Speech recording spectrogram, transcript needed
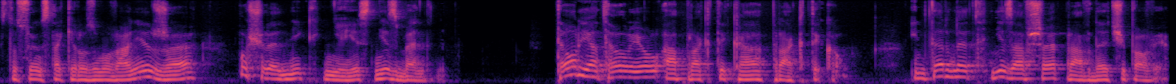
stosując takie rozumowanie, że pośrednik nie jest niezbędny. Teoria teorią, a praktyka praktyką. Internet nie zawsze prawdę ci powie.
